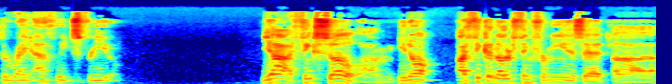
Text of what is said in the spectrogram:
the right athletes for you. Yeah, I think so. Um, you know, I think another thing for me is that, uh,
